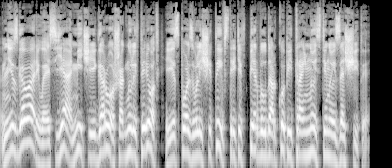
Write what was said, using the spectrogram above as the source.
Не сговариваясь, я, Мичи и Горо шагнули вперед и использовали щиты, встретив первый удар копий тройной стеной защиты.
